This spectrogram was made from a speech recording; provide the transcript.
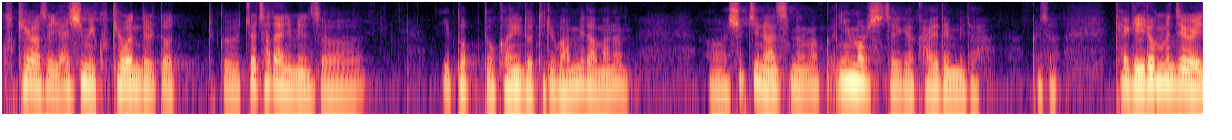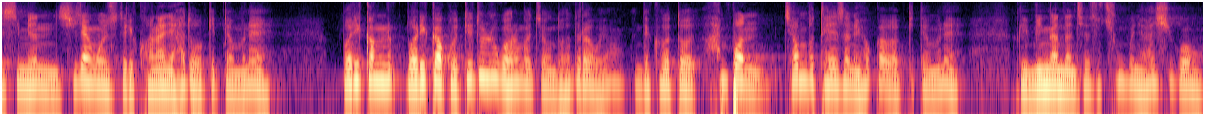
국회 가서 열심히 국회의원들 또그 쫓아다니면서 입법도 건의도 드리고 합니다만은 어, 쉽지는 않습니다만 끊임없이 저희가 가야 됩니다. 그래서 대개 이런 문제가 있으면 시장 군수들이 권한이 하도 없기 때문에 머리 깎 머리 깎고 뒤두르고 하는 것 정도 하더라고요. 근데 그것도 한 번 처음부터 해서는 효과가 없기 때문에 우리 민간단체에서 충분히 하시고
